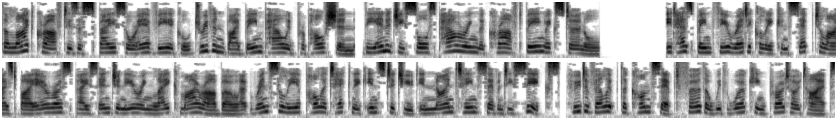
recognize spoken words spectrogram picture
The Lightcraft is a space or air vehicle driven by beam-powered propulsion, the energy source powering the craft being external. It has been theoretically conceptualized by aerospace engineering Leik Myrabo at Rensselaer Polytechnic Institute in 1976, who developed the concept further with working prototypes,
